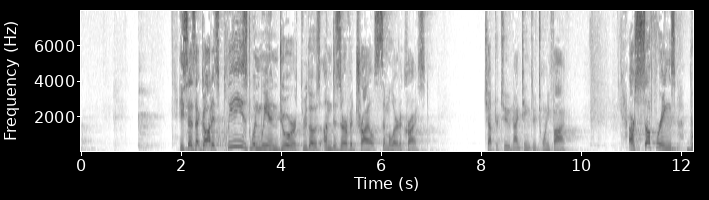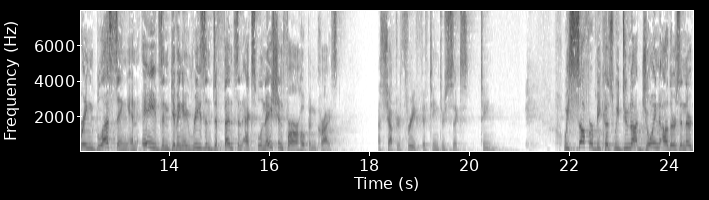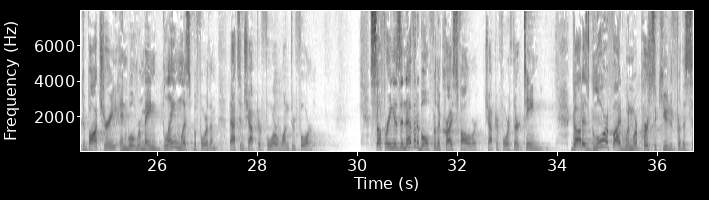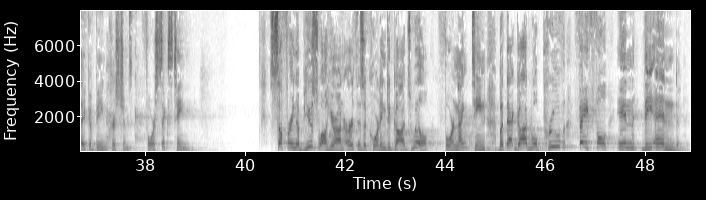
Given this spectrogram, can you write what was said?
He says that God is pleased when we endure through those undeserved trials similar to Christ. Chapter 2, 19 through 25. Our sufferings bring blessing and aids in giving a reasoned defense and explanation for our hope in Christ. That's chapter 3, 15 through 16. We suffer because we do not join others in their debauchery and will remain blameless before them. That's in chapter 4, 1 through 4. Suffering is inevitable for the Christ follower, chapter 4, 13. God is glorified when we're persecuted for the sake of being Christians, 416. Suffering abuse while here on earth is according to God's will, 419, but that God will prove faithful in the end.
